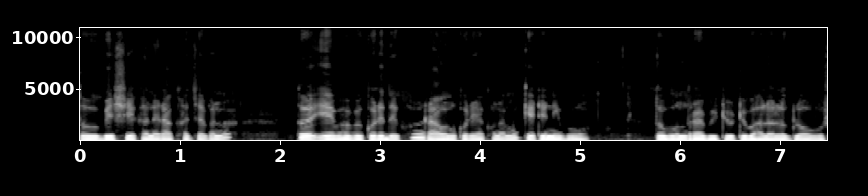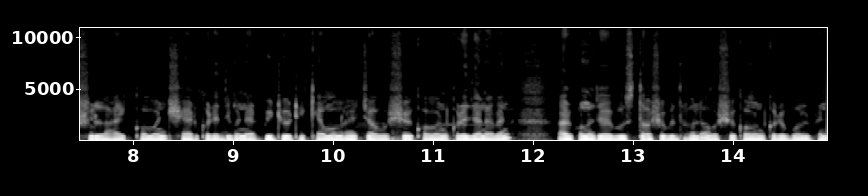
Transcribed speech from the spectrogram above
তো বেশি এখানে রাখা যাবে না। তো এভাবে করে দেখুন, রাউন্ড করে এখন আমি কেটে নিব। তো বন্ধুরা, ভিডিওটি ভালো লাগলে অবশ্যই লাইক, কমেন্ট, শেয়ার করে দিবেন। আর ভিডিওটি কেমন হয়েছে অবশ্যই কমেন্ট করে জানাবেন। আর কোনো জায়গায় বুঝতে অসুবিধা হলে অবশ্যই কমেন্ট করে বলবেন।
